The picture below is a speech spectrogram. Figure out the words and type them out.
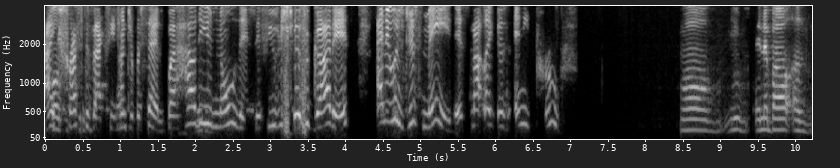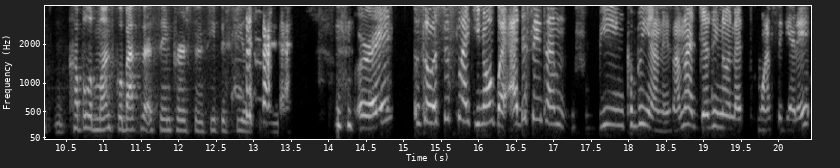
I well, trust the vaccine 100%. But how do you know this if you just got it and it was just made? It's not like there's any proof. Well, in about a couple of months, go back to that same person and see if this feels. All right. So it's just like, you know, but at the same time, being completely honest, I'm not judging anyone that wants to get it.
